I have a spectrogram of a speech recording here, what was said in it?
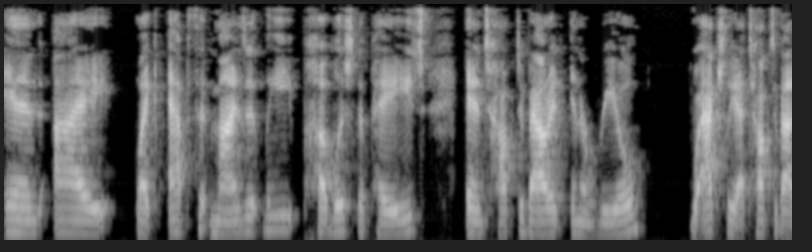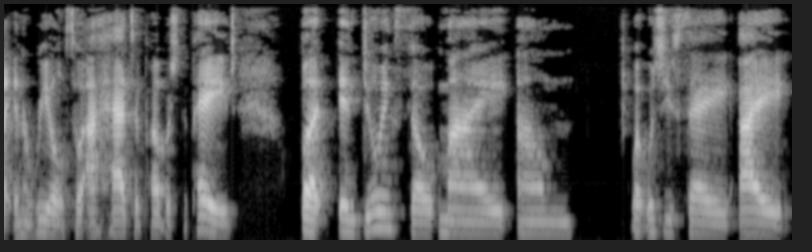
and I like absent-mindedly published the page and talked about it in a reel well, actually, I talked about it in a reel, so I had to publish the page. But in doing so, my, um, what would you say? I,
